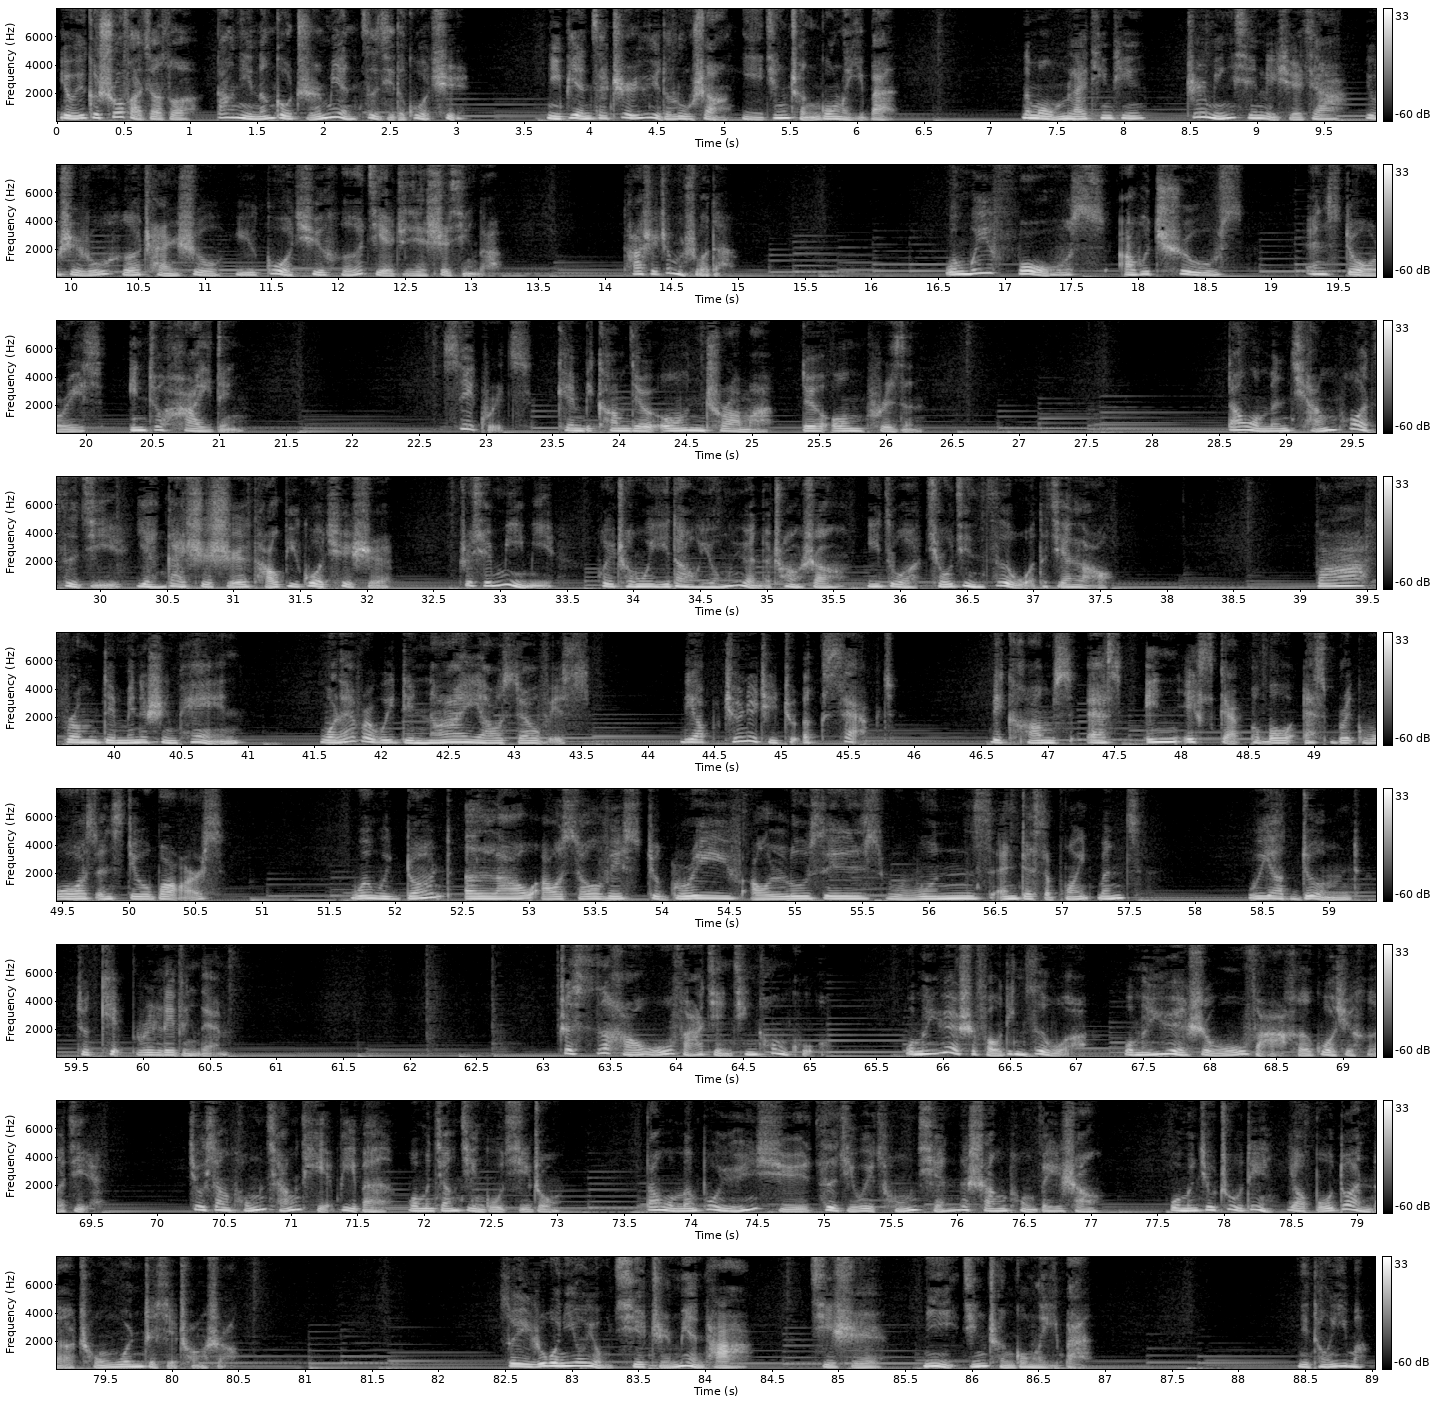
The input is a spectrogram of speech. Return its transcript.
有一个说法叫做：当你能够直面自己的过去，你便在治愈的路上已经成功了一半。那么，我们来听听知名心理学家又是如何阐述与过去和解这件事情的。他是这么说的：When we force our truths and stories into hiding, secrets can become their own trauma, their own prison. 当我们强迫自己掩盖事实、逃避过去时，这些秘密会成为一道永远的创伤，一座囚禁自我的监牢。Far from diminishing pain, whatever we deny ourselves, the opportunity to accept becomes as inescapable as brick walls and steel bars. When we don't allow ourselves to grieve our losses, wounds, and disappointments, we are doomed to keep reliving them. 这丝毫无法减轻痛苦。我们越是否定自我，我们越是无法和过去和解。就像铜墙铁壁般，我们将禁锢其中。当我们不允许自己为从前的伤痛悲伤，我们就注定要不断的重温这些创伤。所以，如果你有勇气直面它，其实你已经成功了一半。你同意吗？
